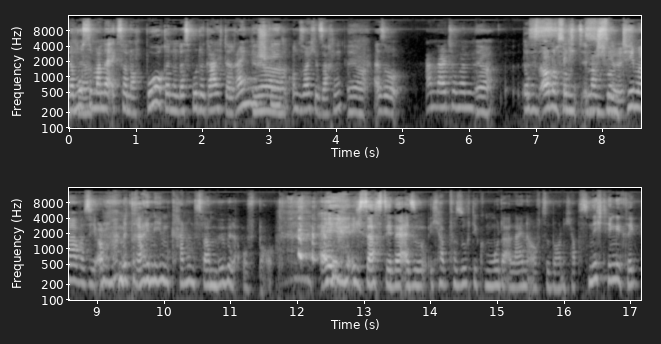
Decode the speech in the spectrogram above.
Da musste ja. man da extra noch bohren und das wurde gar nicht da reingeschrieben Ja. und solche Sachen. Ja, Also Anleitungen. ja. Das ist ist auch noch so ein, so ein. Thema, was ich auch noch mal mit reinnehmen kann, und zwar Möbelaufbau. Ey, ich sag's dir, ne? also ich habe versucht, die Kommode alleine aufzubauen. Ich habe es nicht hingekriegt.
